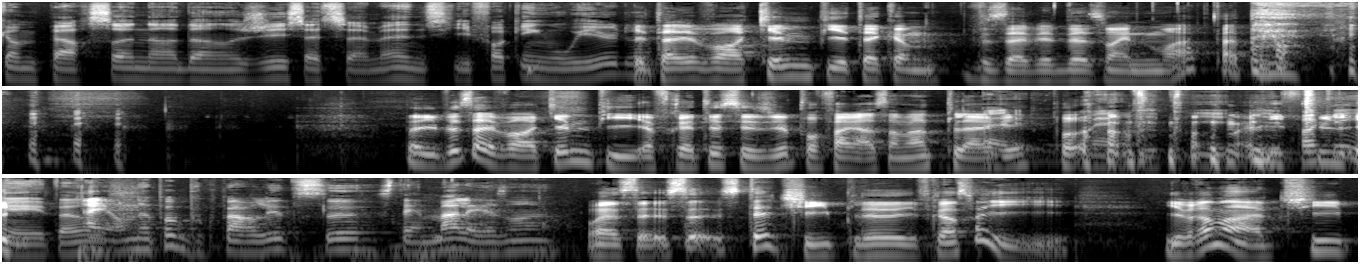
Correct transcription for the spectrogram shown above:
comme personne en danger cette semaine, ce qui est fucking weird. Il là. est allé voir Kim, puis il était comme Vous avez besoin de moi, patron? Non, il peut aller voir Kim, puis il a frotté ses yeux pour faire semblant de pleurer. Ouais, pour, mais il, il- pour il est fucking manipuler. intense. Hey, on n'a pas beaucoup parlé de ça. C'était malaisant. Ouais, c'était cheap, là. François, il, il est vraiment cheap.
